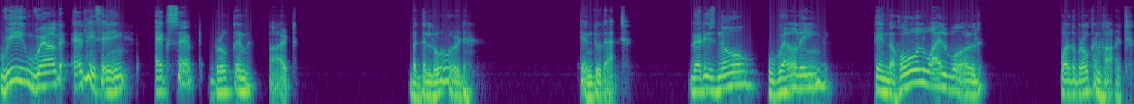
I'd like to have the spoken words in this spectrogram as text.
We weld anything except broken heart. But the Lord can do that. There is no welding in the whole wide world for the broken heart.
